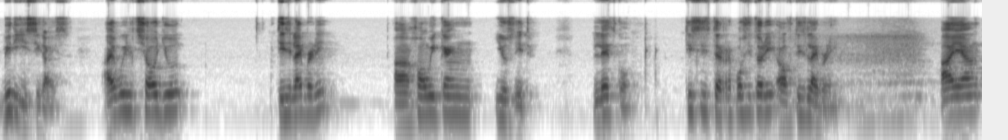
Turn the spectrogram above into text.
Very easy guys. I will show you this library uh, how we can use it. Let's go. This is the repository of this library. I am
